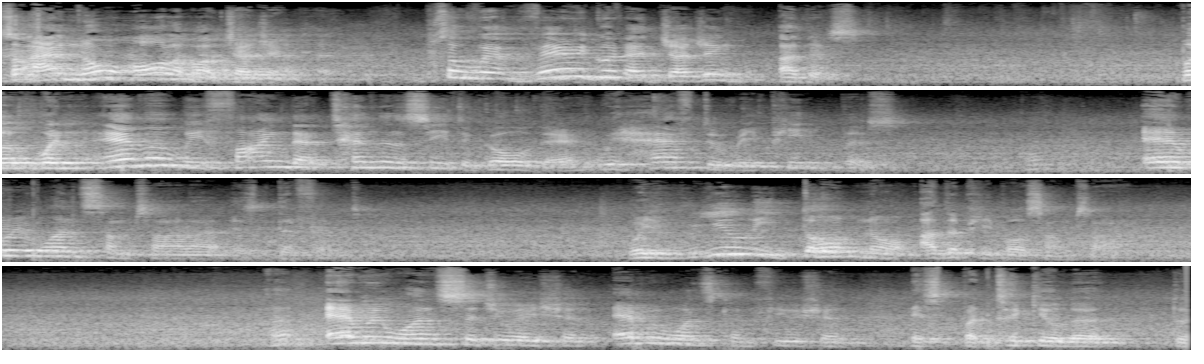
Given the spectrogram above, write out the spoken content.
so I know all about judging. So we're very good at judging others. But whenever we find that tendency to go there, we have to repeat this. Everyone's samsara is different. We really don't know other people's samsara. Everyone's situation, everyone's confusion is particular to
